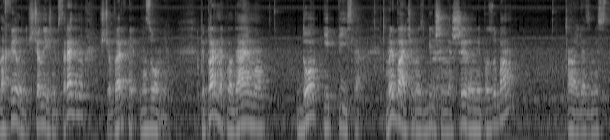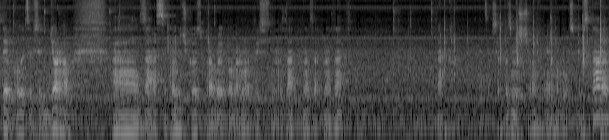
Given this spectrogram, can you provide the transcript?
нахилені що нижні всередину, що верхні назовні. Тепер накладаємо до і після. Ми бачимо збільшення ширини по зубам. А, я змістив, коли це все дергав. А, зараз, секундочку, спробую повернутися назад, назад, назад. Так, я це все позміщував, я його був співставив.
